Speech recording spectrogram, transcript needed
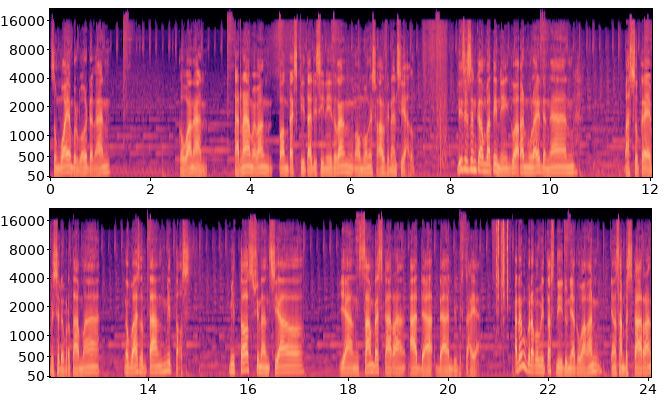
Semua yang berbau dengan keuangan. Karena memang konteks kita di sini itu kan ngomongnya soal finansial. Di season keempat ini, gue akan mulai dengan masuk ke episode pertama ngebahas tentang mitos. Mitos finansial yang sampai sekarang ada dan dipercaya. Ada beberapa mitos di dunia keuangan yang sampai sekarang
